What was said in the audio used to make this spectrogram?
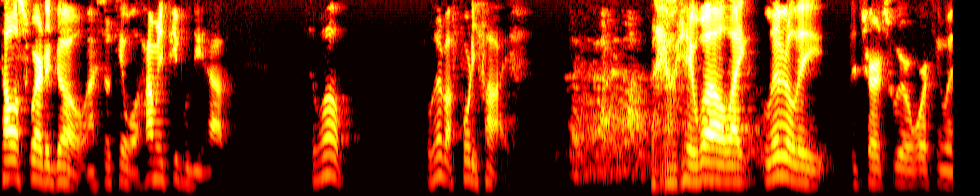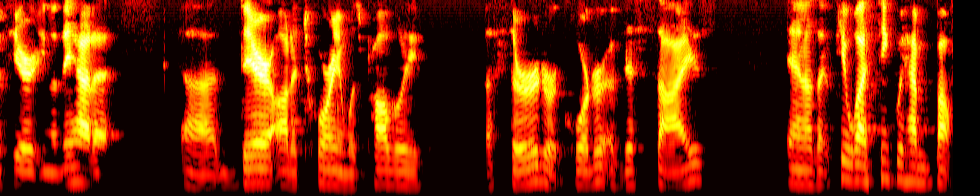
Tell us where to go. I said, okay, well, how many people do you have? I said, well, we got about 45. like, okay, well, like literally church we were working with here, you know, they had a uh, their auditorium was probably a third or a quarter of this size. And I was like, okay, well, I think we have about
